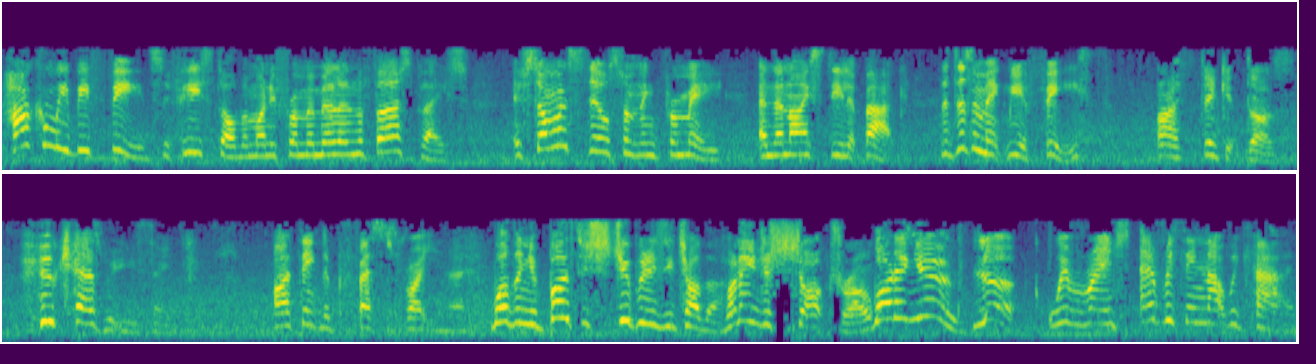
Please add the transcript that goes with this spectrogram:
How can we be thieves if he stole the money from Emil in the first place? If someone steals something from me and then I steal it back, that doesn't make me a thief. I think it does. Who cares what you think? I think the professor's right, you know. Well, then you're both as stupid as each other. Why don't you just shut up, Trout? Why don't you? Look, we've arranged everything that we can.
